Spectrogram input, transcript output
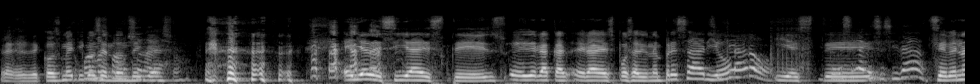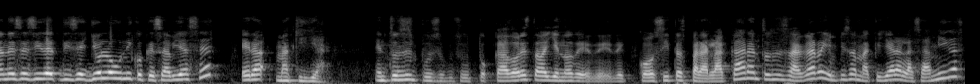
de cosméticos en donde ella, ella decía, este, era, era esposa de un empresario Sí, claro. y este, la necesidad. se ve la necesidad, dice, yo lo único que sabía hacer era maquillar. Entonces, pues su, su tocador estaba lleno de, de- de cositas para la cara, entonces agarra y empieza a maquillar a las amigas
